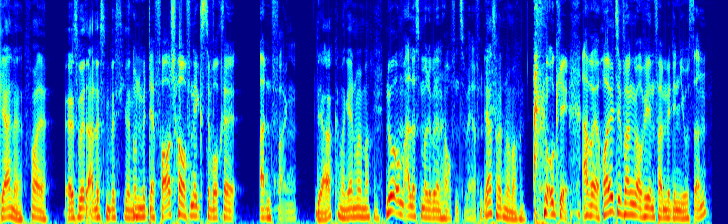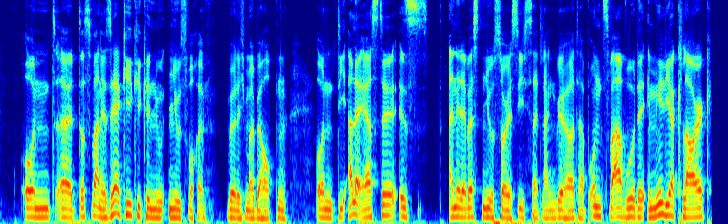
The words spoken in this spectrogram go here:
gerne, voll. Es wird alles ein bisschen... Und mit der Vorschau auf nächste Woche anfangen. Ja, können wir gerne mal machen. Nur um alles mal über den Haufen zu werfen. Ja, sollten wir machen. okay, aber heute fangen wir auf jeden Fall mit den News an. Und äh, das war eine sehr geekige Newswoche, würde ich mal behaupten. Und die allererste ist eine der besten News Stories, die ich seit langem gehört habe. Und zwar wurde Emilia Clarke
